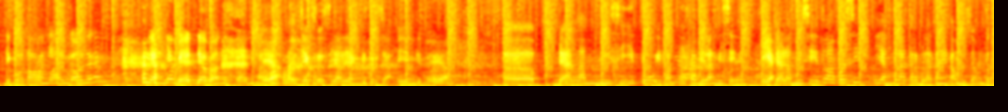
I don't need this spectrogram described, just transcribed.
di kota orang lain Kak Musa kan kuliahnya beda banget kan sama Iya. proyek sosial yang dikerjain gitu. Iya Eh, dalam misi itu Iva Iva bilang misi nih Iya. dalam misi itu apa sih yang melatar belakangnya Kak Muza untuk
